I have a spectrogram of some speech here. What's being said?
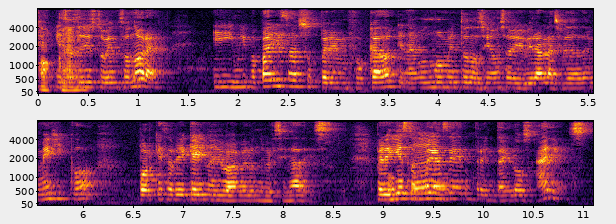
Ok. Y entonces yo estuve en Sonora. Y mi papá ya estaba súper enfocado que en algún momento nos íbamos a vivir a la Ciudad de México porque sabía que ahí no iba a haber universidades. Pero y esto Ok. fue hace 32 años.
